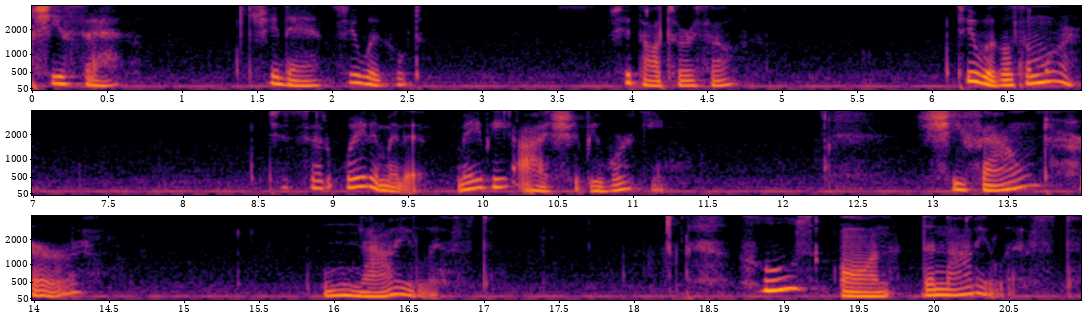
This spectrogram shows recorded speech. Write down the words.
she sat, she danced, she wiggled. She thought to herself. She wiggled some more. She said, Wait a minute, maybe I should be working. She found her naughty list. Who's on the naughty list?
